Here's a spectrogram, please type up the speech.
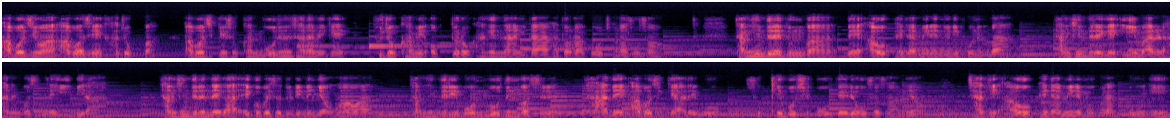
아버지와 아버지의 가족과 아버지께 속한 모든 사람에게 부족함이 없도록 하겠나이다 하더라고 전하소서. 당신들의 눈과 내 아우 베냐민의 눈이 보는 바 당신들에게 이 말을 하는 것은 내 입이라. 당신들은 내가 애굽에서 누리는 영화와 당신들이 본 모든 것을 다 내 아버지께 아뢰고 속히 모시고 내려오소서 하며 자기 아우 베냐민의 목을 안고 오니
